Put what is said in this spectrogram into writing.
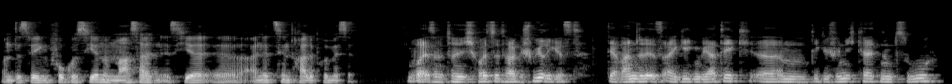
Und deswegen fokussieren und maßhalten ist hier äh, eine zentrale Prämisse. Wobei es natürlich heutzutage schwierig ist. Der Wandel ist allgegenwärtig, ähm, die Geschwindigkeit nimmt zu.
